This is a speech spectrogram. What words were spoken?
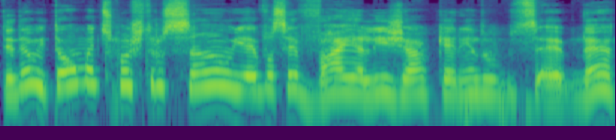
Entendeu? Então é uma desconstrução, e aí você vai ali já querendo, é, né?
